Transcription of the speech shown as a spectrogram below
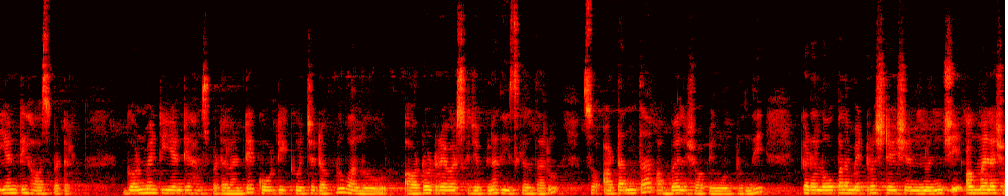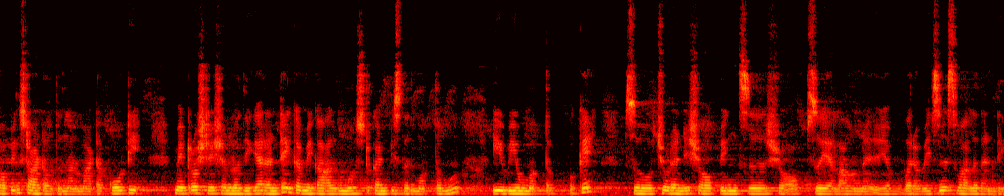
ENT hospital. Government ENT hospital అంటే కోటికి వచ్చేటప్పుడు వాళ్ళు ఆటో డ్రైవర్స్కి చెప్పినా తీసుకెళ్తారు. సో అటంతా అబ్బాయిల షాపింగ్ ఉంటుంది. ఇక్కడ లోపల మెట్రో స్టేషన్ నుంచి అమ్మాయిల షాపింగ్ స్టార్ట్ అవుతుంది అనమాట కోటి మెట్రో స్టేషన్లో దిగారంటే ఇంకా మీకు ఆల్మోస్ట్ కనిపిస్తుంది మొత్తము ఈ వ్యూ మొత్తం. ఓకే? సో చూడండి షాపింగ్స్ షాప్స్ ఎలా ఉన్నాయి? ఎవరి బిజినెస్ వాళ్ళదండి?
